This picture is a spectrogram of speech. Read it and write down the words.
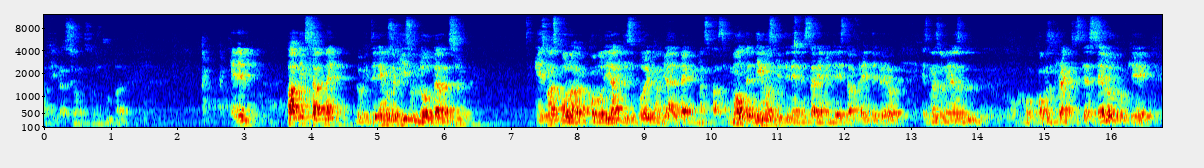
aplicación, es un Drupal. En el Public Subnet, lo que tenemos aquí es un load balancer, es más por la comodidad que se puede cambiar el backend más fácil. No tendríamos que tener necesariamente esto al frente, pero es más o menos como common practice de hacerlo, porque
